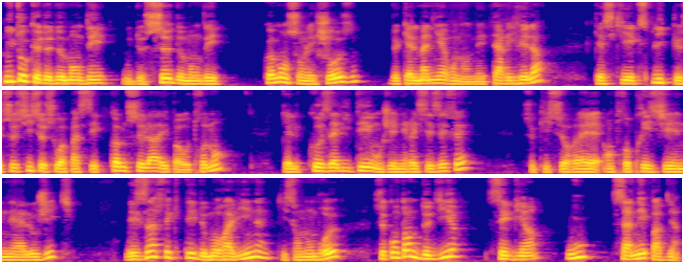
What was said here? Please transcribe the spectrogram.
Plutôt que de demander ou de se demander comment sont les choses, de quelle manière on en est arrivé là, qu'est-ce qui explique que ceci se soit passé comme cela et pas autrement, quelles causalités ont généré ces effets, ce qui serait entreprise généalogique, les infectés de moraline, qui sont nombreux, se contentent de dire c'est bien ou ça n'est pas bien.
